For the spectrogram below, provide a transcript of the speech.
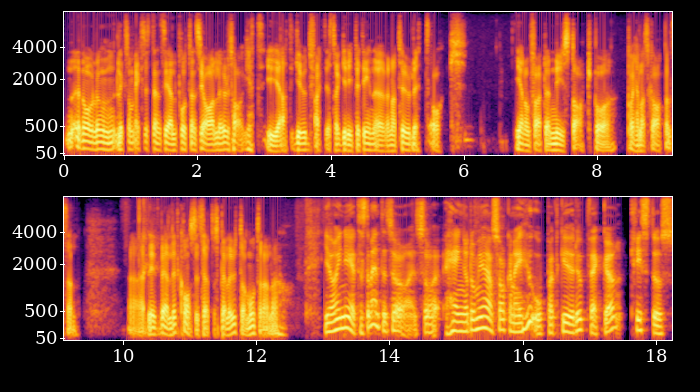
någon liksom existentiell potential överhuvudtaget i att Gud faktiskt har gripit in övernaturligt och genomfört en ny start på, på hela skapelsen. Eh, det är ett väldigt konstigt sätt att spela ut dem mot varandra. Ja, i Nya Testamentet så, så hänger de här sakerna ihop, att Gud uppväcker Kristus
